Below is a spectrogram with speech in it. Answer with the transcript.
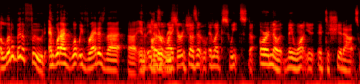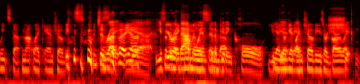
a little bit of food. And what I've what we've read is that uh, in It other like research, it doesn't it like sweet stuff or no they want you it to shit out sweet stuff not like anchovies which is Right, uh, yeah. If something you're a bad boy, instead of about. getting coal, you yeah get, you'll get like, anchovies or garlic shit,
